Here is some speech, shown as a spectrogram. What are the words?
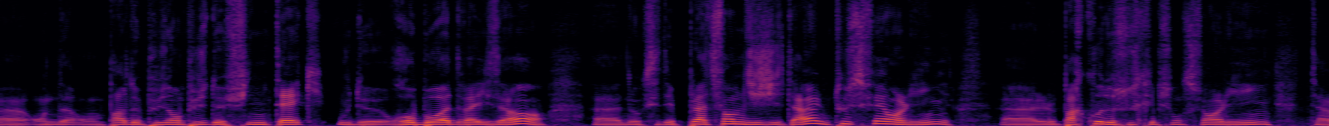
euh, on, parle de plus en plus de fintech ou de robot advisor. Euh, donc c'est des plateformes digitales, tout se fait en ligne, euh, le parcours de souscription se fait en ligne, tu vas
